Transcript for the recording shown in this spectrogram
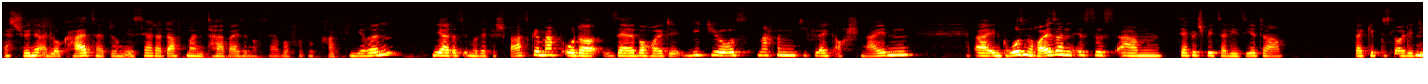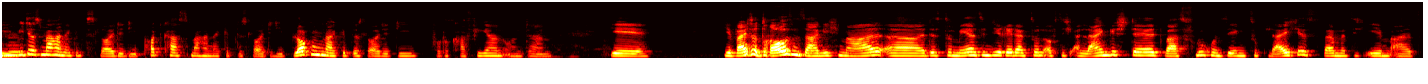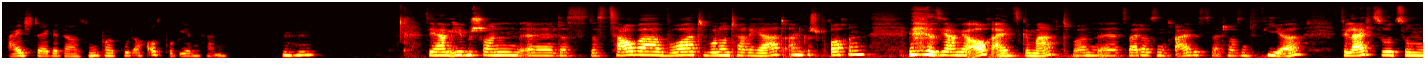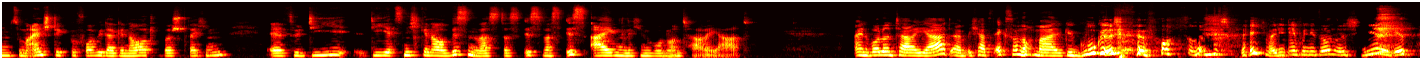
das Schöne an Lokalzeitungen ist ja, da darf man teilweise noch selber fotografieren. Mir hat das immer sehr viel Spaß gemacht oder selber heute Videos machen, die vielleicht auch schneiden. Äh, in großen Häusern ist es ähm, sehr viel spezialisierter. Da gibt es Leute, die mhm. Videos machen, da gibt es Leute, die Podcasts machen, da gibt es Leute, die bloggen, da gibt es Leute, die fotografieren und ähm, je, je weiter draußen, sage ich mal, äh, desto mehr sind die Redaktionen auf sich allein gestellt, was Fluch und Segen zugleich ist, weil man sich eben als Einsteiger da super gut auch ausprobieren kann. Mhm. Sie haben eben schon äh, das, das Zauberwort Volontariat angesprochen. Sie haben ja auch eins gemacht von äh, 2003 bis 2004. Vielleicht so zum, zum Einstieg, bevor wir da genauer drüber sprechen. äh, für die, die jetzt nicht genau wissen, was das ist, was ist eigentlich ein Volontariat? Ein Volontariat, ähm, ich habe es extra nochmal gegoogelt vor unserem Gespräch, weil die Definition so schwierig ist.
